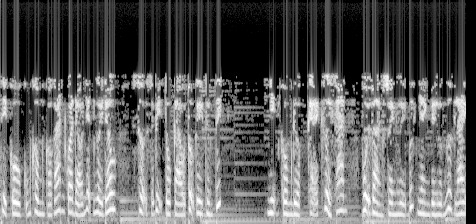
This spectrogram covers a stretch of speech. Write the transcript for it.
thì cô cũng không có gan qua đó nhận người đâu, sợ sẽ bị tố cáo tội gây thương tích. Nhịn không được khẽ cười khan, vội vàng xoay người bước nhanh về hướng ngược lại,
